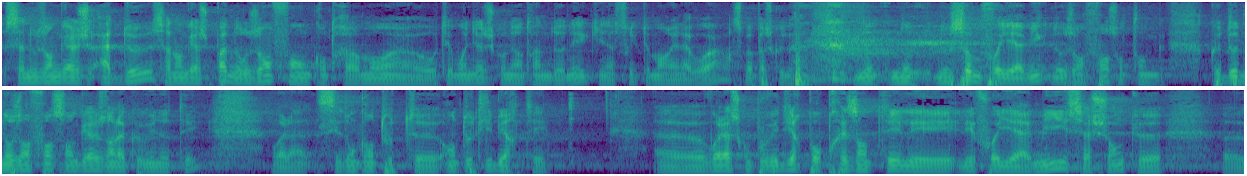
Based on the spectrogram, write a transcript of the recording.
ça nous engage à deux, ça n'engage pas nos enfants, contrairement au témoignage qu'on est en train de donner, qui n'a strictement rien à voir. C'est pas parce que nous, sommes foyers amis que nos enfants sont en, que deux de nos enfants s'engagent dans la communauté. Voilà, c'est donc en toute toute liberté. Euh, voilà ce qu'on pouvait dire pour présenter les, foyers amis, sachant que, euh,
